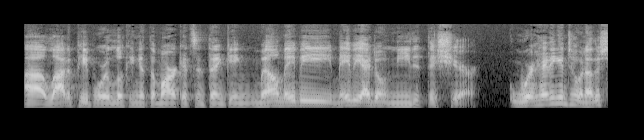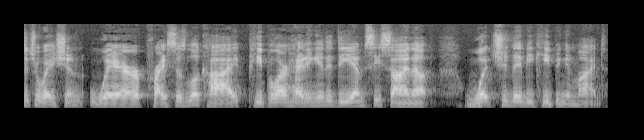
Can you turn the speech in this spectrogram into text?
Uh, a lot of people were looking at the markets and thinking, well, maybe, maybe I don't need it this year. We're heading into another situation where prices look high, people are heading into DMC sign up. What should they be keeping in mind?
